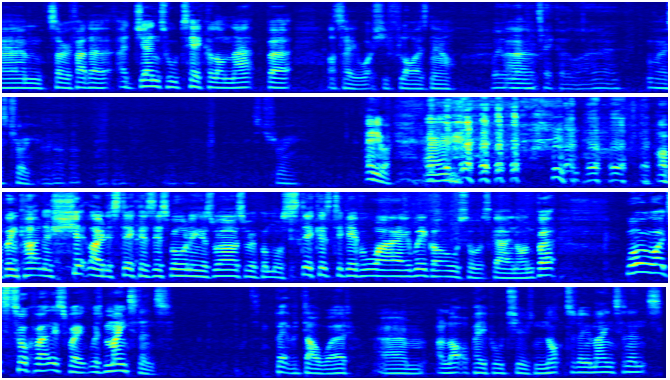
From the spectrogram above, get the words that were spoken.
Um, so we've had a, a gentle tickle on that, but I'll tell you what, she flies now. We all Uh, have a tickle like. Well, it's true. It's true. Anyway, um, I've been cutting a shitload of stickers this morning as well, so we've got more stickers to give away. We've got all sorts going on. But what we wanted to talk about this week was maintenance. Bit of a dull word. Um, a lot of people choose not to do maintenance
